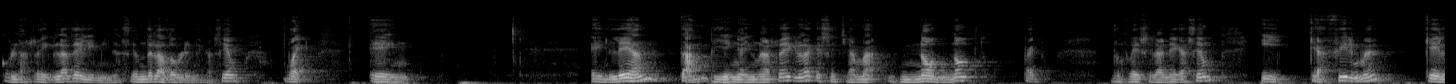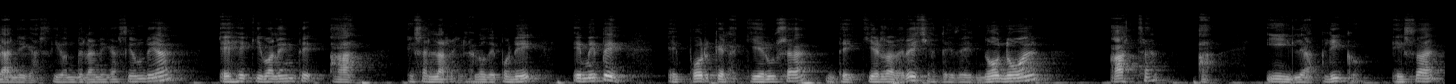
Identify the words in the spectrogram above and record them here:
con la regla de eliminación de la doble negación. Bueno, en, en LEAN también hay una regla que se llama not not, bueno, dos veces la negación, y que afirma que la negación de la negación de A es equivalente a esa es la regla. Lo de poner MP es porque la quiero usar de izquierda a derecha, desde no, no A hasta A. Y le aplico esa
